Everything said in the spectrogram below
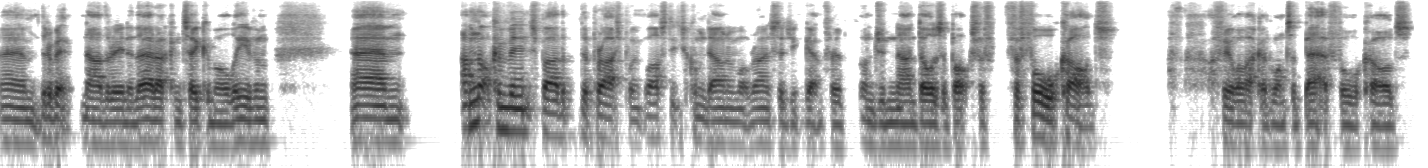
um, they're a bit neither in or there. I can take them or leave them. I'm not convinced by the, the price point. Whilst it's come down and what Ryan said, you can get them for 109 dollars a box for for four cards. I feel like I'd want a better four cards.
